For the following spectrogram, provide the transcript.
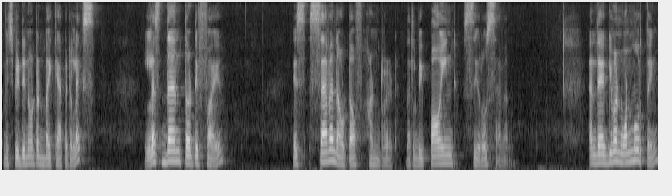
which we denoted by capital X less than 35 is 7 out of 100 that will be 0.07 and they are given one more thing.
